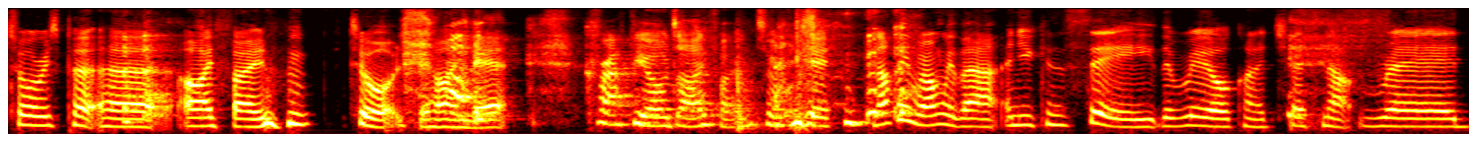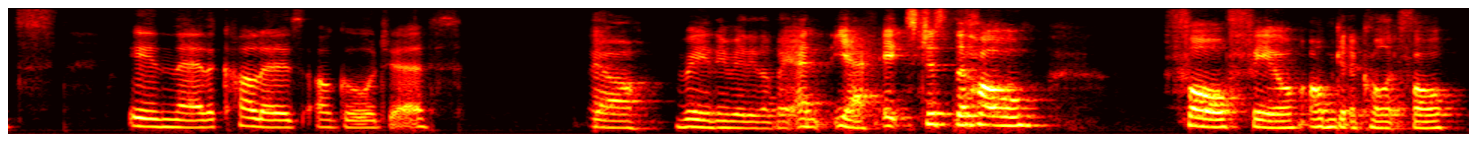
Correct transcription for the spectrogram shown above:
Tori's put her iPhone torch behind it. Crappy old iPhone torch. Yeah, Nothing wrong with that. And you can see the real kind of chestnut reds in there. The colours are gorgeous. They are really, really lovely. And yeah, it's just the whole fall feel. I'm going to call it fall.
